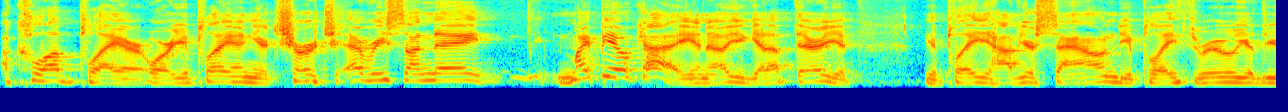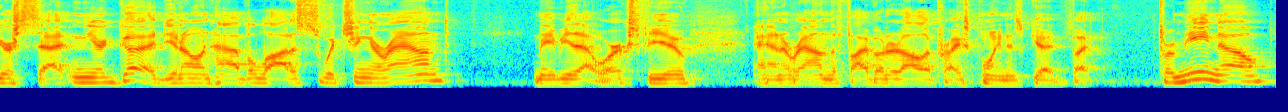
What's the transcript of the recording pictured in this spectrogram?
a club player or you play in your church every Sunday, might be okay. You know, you get up there, you you play, you have your sound, you play through your, your set, and you're good. You don't have a lot of switching around. Maybe that works for you, and around the $500 price point is good. But for me, no.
